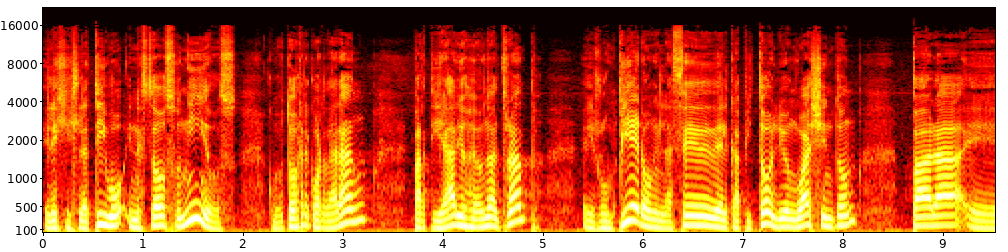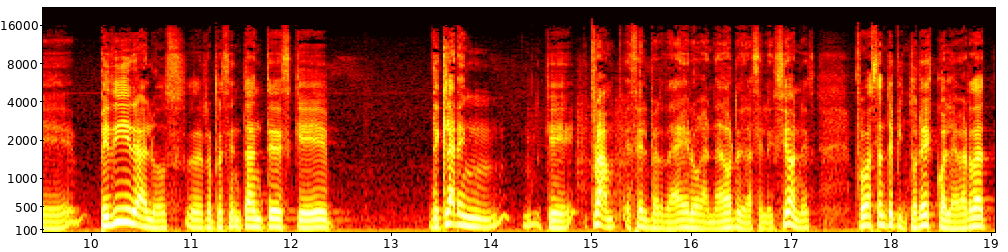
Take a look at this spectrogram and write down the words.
legislativo en Estados Unidos. Como todos recordarán, partidarios de Donald Trump irrumpieron en la sede del Capitolio en Washington para eh, pedir a los eh, representantes que declaren que Trump es el verdadero ganador de las elecciones. Fue bastante pintoresco, la verdad.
